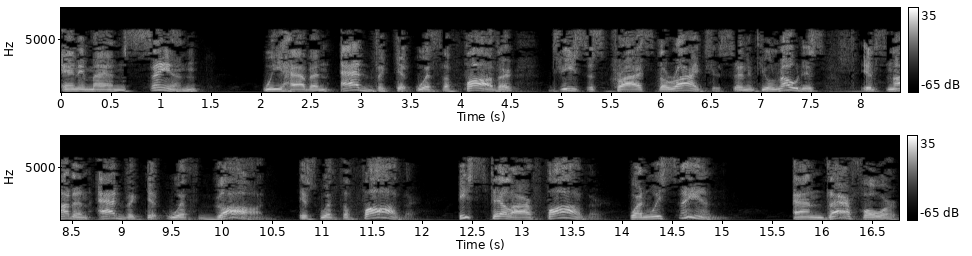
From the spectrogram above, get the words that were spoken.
any man sin, we have an advocate with the Father, Jesus Christ the righteous. And if you'll notice, it's not an advocate with God, it's with the Father. He's still our Father when we sin. And therefore,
